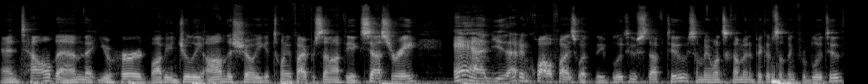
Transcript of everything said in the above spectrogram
and tell them that you heard Bobby and Julie on the show, you get 25% off the accessory, and you, that qualifies what the Bluetooth stuff too. If somebody wants to come in and pick up something for Bluetooth.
